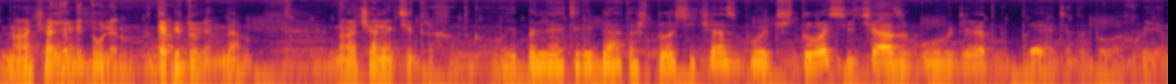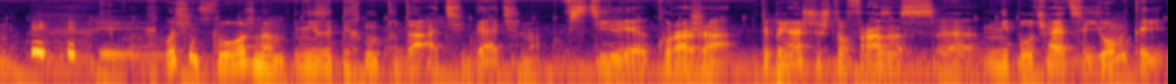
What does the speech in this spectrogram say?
на начальных... Габидулин. Габидулин, да. На начальных титрах он такой, ой, блядь, ребята, что сейчас будет? Что сейчас будет? Блять, это было охуенно. Очень сложно не запихнуть туда отсебятину в стиле куража. Ты понимаешь, что фраза с, э, не получается емкой,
